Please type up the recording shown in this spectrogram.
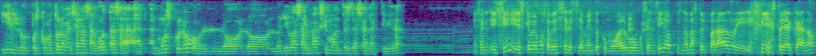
y lo, pues como tú lo mencionas, agotas al músculo o lo, lo, llevas al máximo antes de hacer la actividad. Y sí, es que vemos a veces el estiramiento como algo muy sencillo, pues nada más estoy parado y, estoy acá, ¿no?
